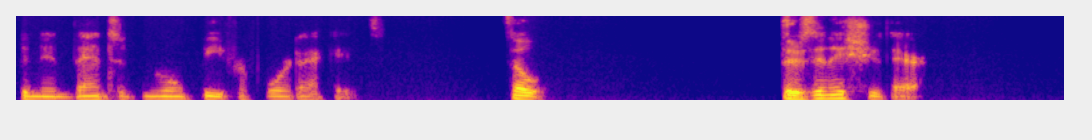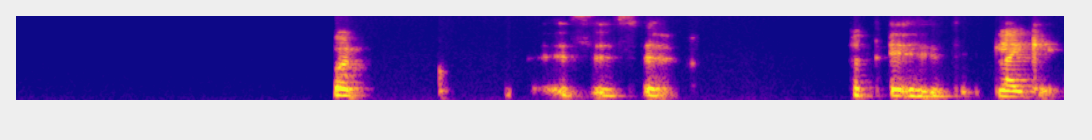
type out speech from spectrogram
been invented and won't be for four decades. So there's an issue there. But it's, it's but it, like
